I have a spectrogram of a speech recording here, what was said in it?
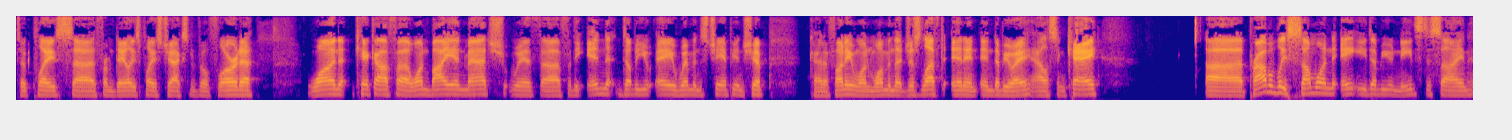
took place uh, from Daily's Place, Jacksonville, Florida. One kickoff, uh, one buy-in match with uh, for the NWA Women's Championship. Kind of funny. One woman that just left in an NWA, Allysin Kay. Uh, probably someone AEW needs to sign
